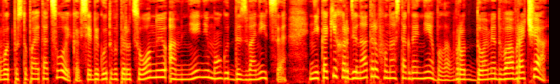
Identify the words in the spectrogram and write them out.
Вот поступает отслойка, все бегут в операционную, а мне не могут дозвониться. Никаких ординаторов у нас тогда не было, в роддоме два врача.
